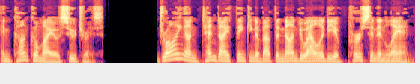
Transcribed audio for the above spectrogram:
and Konkomyo Sutras. Drawing on Tendai thinking about the non-duality of person and land,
